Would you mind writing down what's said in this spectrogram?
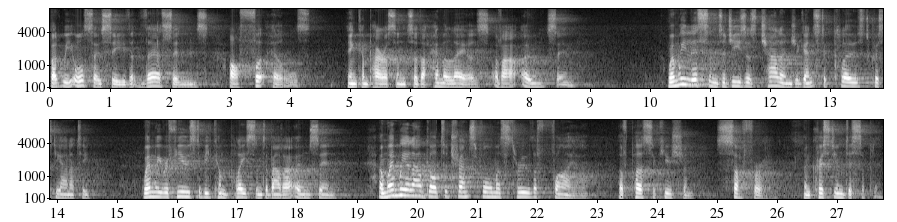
But we also see that their sins are foothills in comparison to the Himalayas of our own sin. When we listen to Jesus' challenge against a closed Christianity, when we refuse to be complacent about our own sin, and when we allow God to transform us through the fire of persecution, suffering, and Christian discipline,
